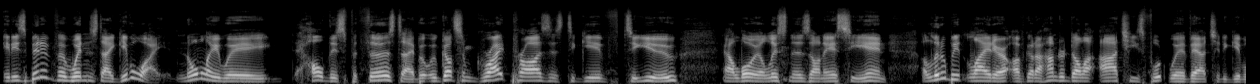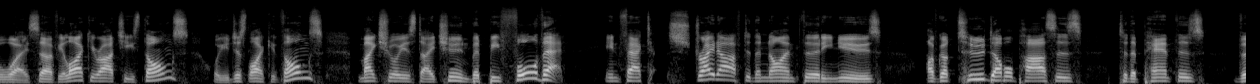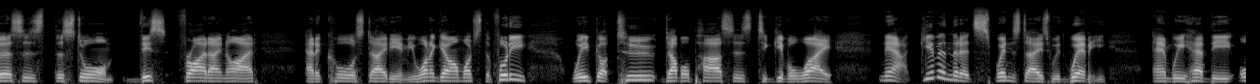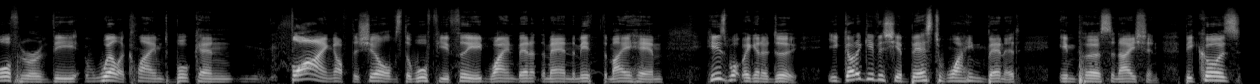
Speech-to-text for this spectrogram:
it is a bit of a Wednesday giveaway. Normally we hold this for Thursday, but we've got some great prizes to give to you, our loyal listeners on SEN. A little bit later, I've got a $100 Archie's footwear voucher to give away. So if you like your Archie's thongs or you just like your thongs, make sure you stay tuned. But before that, in fact, straight after the 9:30 news, I've got two double passes to the Panthers versus the Storm this Friday night at Accor Stadium. You want to go and watch the footy? We've got two double passes to give away. Now, given that it's Wednesdays with Webby, and we have the author of the well acclaimed book and flying off the shelves, The Wolf You Feed, Wayne Bennett, the man, the myth, the mayhem. Here's what we're going to do. You've got to give us your best Wayne Bennett impersonation because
